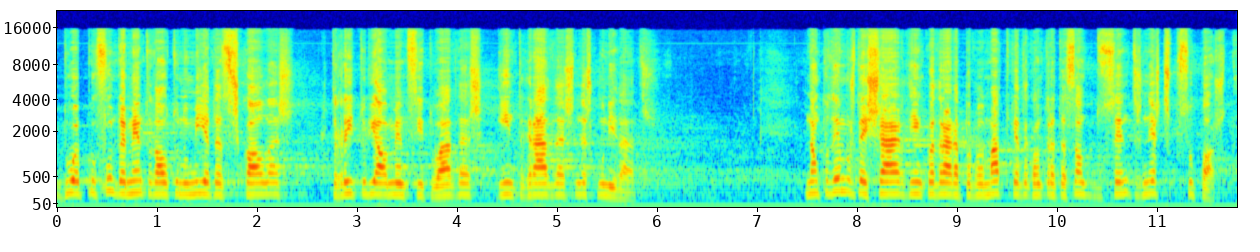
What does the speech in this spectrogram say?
do aprofundamento da autonomia das escolas territorialmente situadas e integradas nas comunidades. Não podemos deixar de enquadrar a problemática da contratação de docentes nestes pressupostos,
